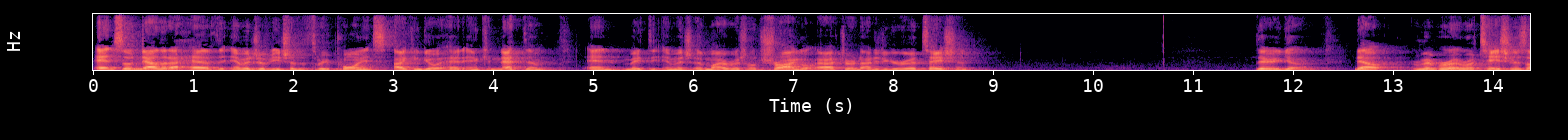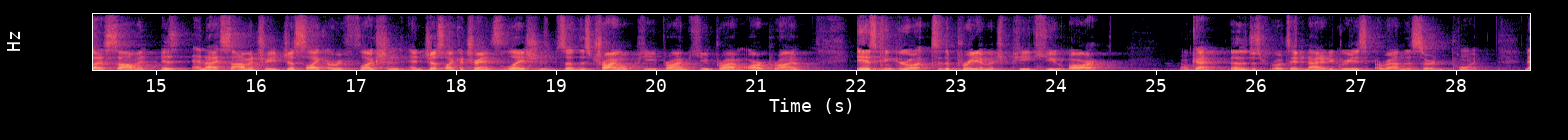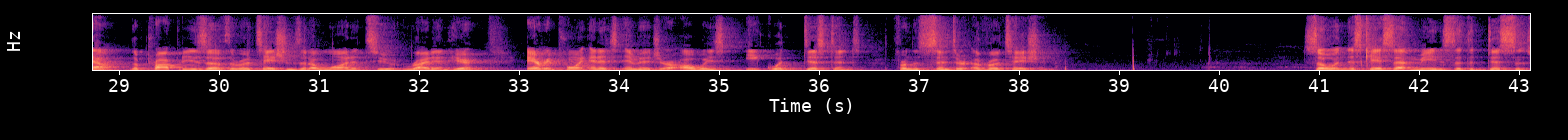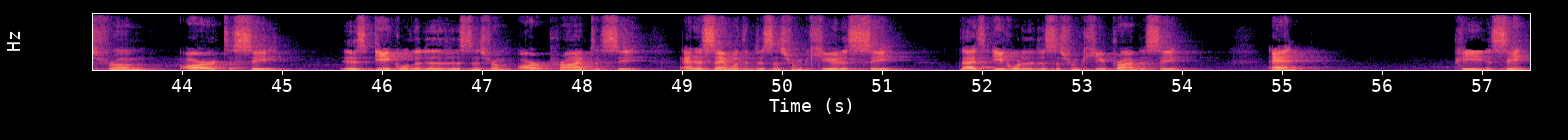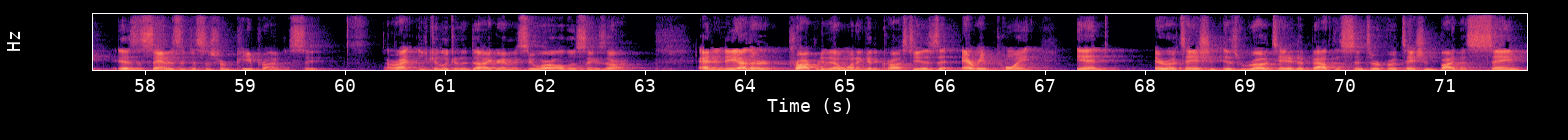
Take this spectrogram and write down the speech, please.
And so now that I have the image of each of the three points, I can go ahead and connect them and make the image of my original triangle after a 90 degree rotation. There you go. Now, remember a rotation is, isom is an isometry just like a reflection and just like a translation. So this triangle P prime, Q prime, R prime is congruent to the preimage PQR. Okay, this is just rotated 90 degrees around this certain point. Now, the properties of the rotations that I wanted to write in here. Every point in its image are always equidistant from the center of rotation. So in this case, that means that the distance from R to C is equal to the distance from R prime to C. And the same with the distance from Q to C. That's equal to the distance from Q prime to C. And P to C is the same as the distance from P prime to C. All right, you can look in the diagram and see where all those things are. And then the other property that I want to get across to you is that every point in a rotation is rotated about the center of rotation by the same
